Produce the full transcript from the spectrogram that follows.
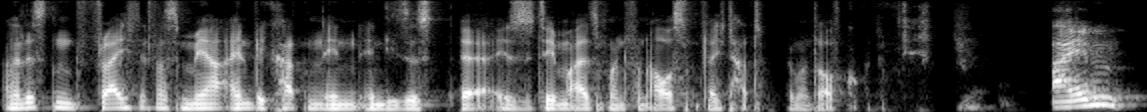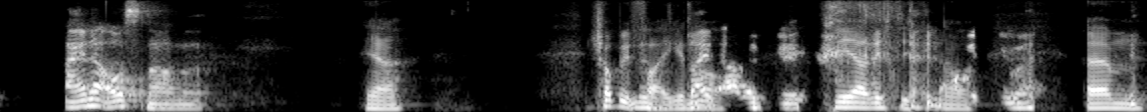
Analysten vielleicht etwas mehr Einblick hatten in, in dieses äh, System, als man von außen vielleicht hat, wenn man drauf guckt. Ein, eine Ausnahme. Ja. Shopify, genau. Ja, richtig, genau. Ähm,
